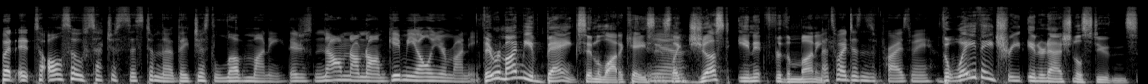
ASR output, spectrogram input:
But it's also such a system, though. They just love money. They're just nom, nom, nom. Give me all your money. They remind me of banks in a lot of cases, Yeah. like just in it for the money. That's why it doesn't surprise me. the way they treat international students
